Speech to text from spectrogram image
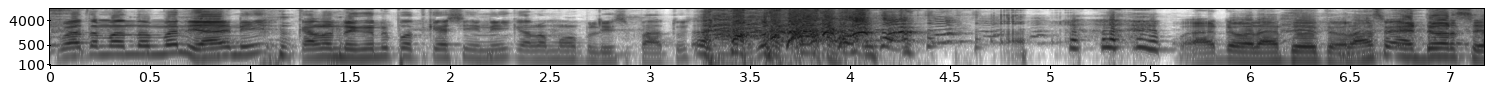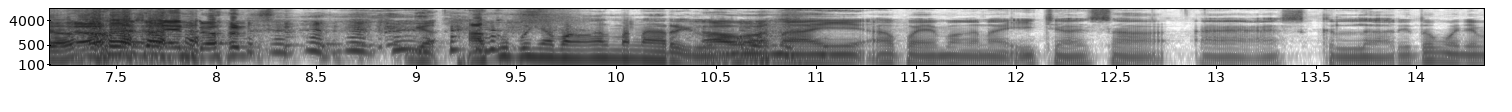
Buat teman-teman ya ini kalau dengerin podcast ini kalau mau beli sepatu Waduh nanti itu langsung endorse ya. bisa endorse. Enggak, aku punya pengalaman menarik loh mengenai apa ya mengenai ijazah, S, gelar itu punya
